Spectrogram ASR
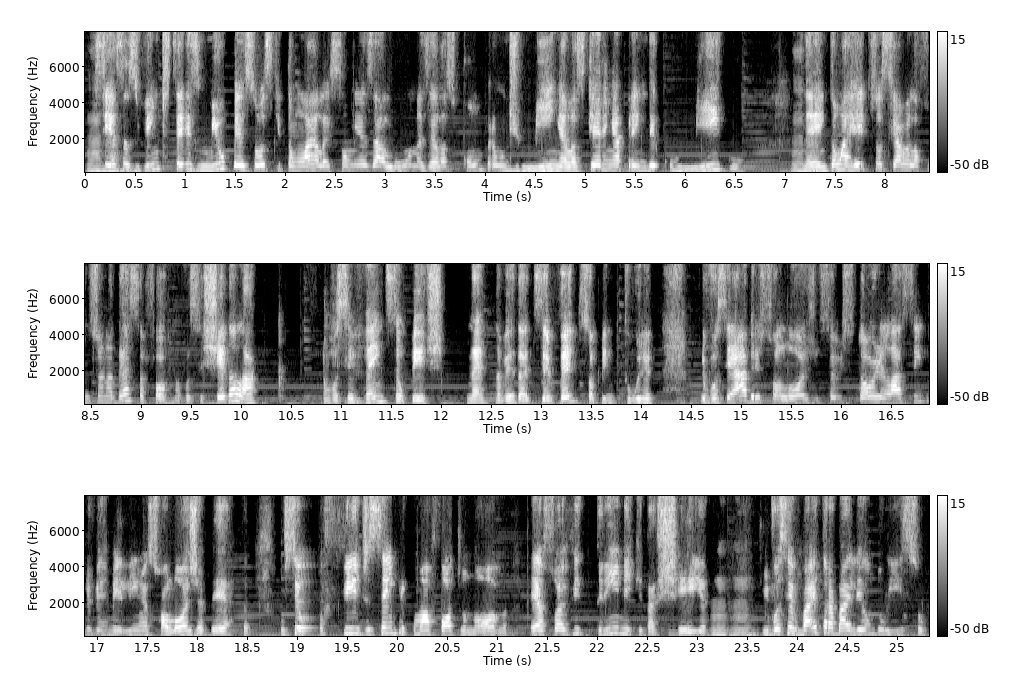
Uhum. Se essas 26 mil pessoas que estão lá, elas são minhas alunas, elas compram de mim, elas querem aprender comigo, né? uhum. né? Então, a rede social, ela funciona dessa forma. Você chega lá, você vende seu peixe, né? Na verdade, você vende sua pintura, você abre sua loja, o seu story lá sempre vermelhinho, é sua loja aberta, o seu feed sempre com uma foto nova, é a sua vitrine que tá cheia, uhum. e você vai trabalhando isso,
